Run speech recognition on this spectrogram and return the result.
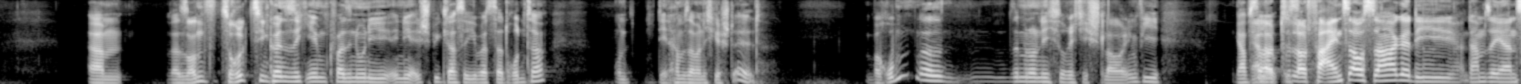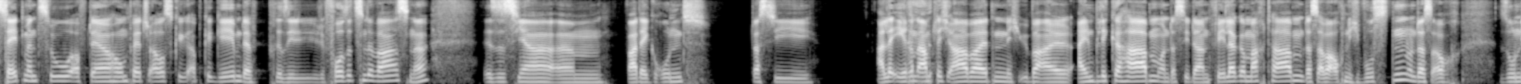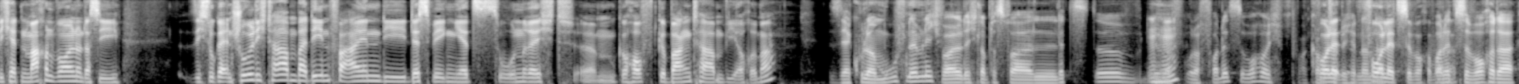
Ähm, weil sonst zurückziehen können sie sich eben quasi nur in die, in die Spielklasse jeweils darunter. Und den haben sie aber nicht gestellt. Warum? Da sind wir noch nicht so richtig schlau. Irgendwie gab es Ja, laut, laut Vereinsaussage, die, da haben sie ja ein Statement zu auf der Homepage ausge, abgegeben, der, Präsi der Vorsitzende war es, ne? Ist es ja, ähm, war der Grund, dass sie alle ehrenamtlich arbeiten, nicht überall Einblicke haben und dass sie da einen Fehler gemacht haben, das aber auch nicht wussten und das auch so nicht hätten machen wollen und dass sie sich sogar entschuldigt haben bei den Vereinen, die deswegen jetzt zu Unrecht ähm, gehofft, gebankt haben, wie auch immer. Sehr cooler Move nämlich, weil ich glaube, das war letzte Mhm. oder vorletzte Woche. Ich Vorle vorletzte Woche war das. Vorletzte Woche, da,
